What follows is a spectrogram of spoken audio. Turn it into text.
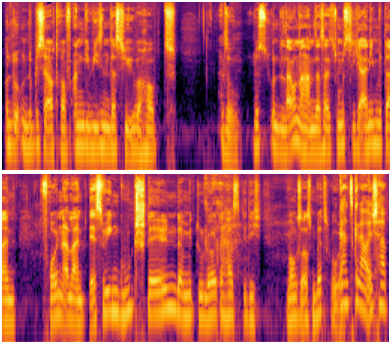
Und, du- und du bist ja auch darauf angewiesen, dass die überhaupt also Lust und Laune haben. Das heißt, du musst dich eigentlich mit deinen Freunden allein deswegen gut stellen, damit du Leute hast, die dich morgens aus dem Bett holen. Ganz genau. Ich habe,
